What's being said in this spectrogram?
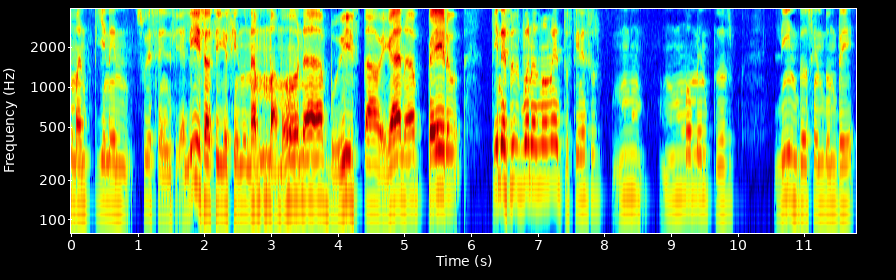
mantienen su esencia. Lisa sigue siendo una mamona, budista, vegana, pero tiene sus buenos momentos, tiene sus momentos lindos en donde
